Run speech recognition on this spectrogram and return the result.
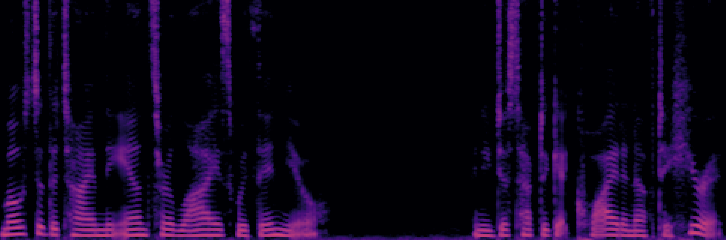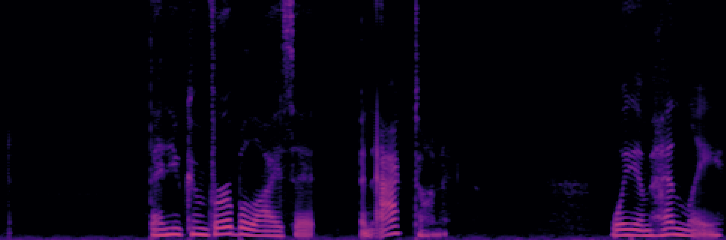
Most of the time, the answer lies within you, and you just have to get quiet enough to hear it. Then you can verbalize it and act on it. William Henley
